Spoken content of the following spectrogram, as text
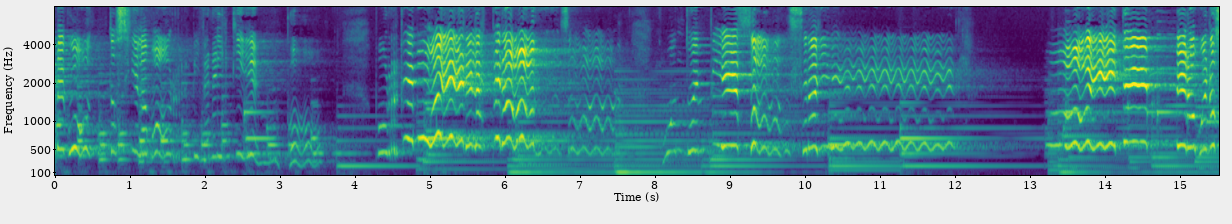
pregunto si el amor vive en el tiempo, porque muere la esperanza cuando empieza a ser ayer. Buenos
